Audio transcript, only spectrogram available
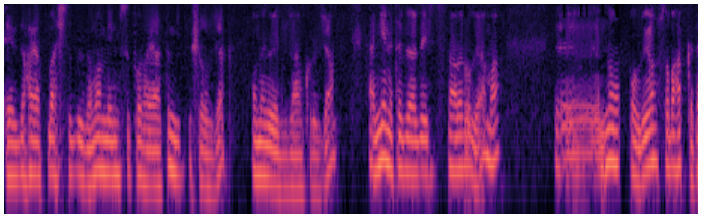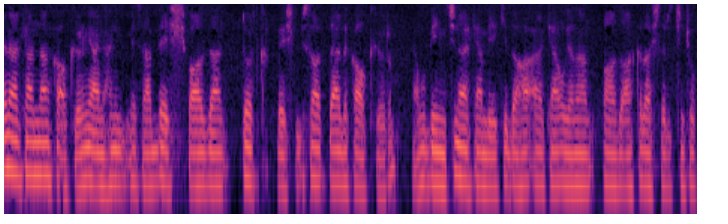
evde hayat başladığı zaman benim spor hayatım bitmiş olacak. Ona göre düzen kuracağım. Yani gene tabii arada istisnalar oluyor ama e, ne oluyor? Sabah hakikaten erkenden kalkıyorum. Yani hani mesela 5 bazen 4.45 gibi saatlerde kalkıyorum. Yani bu benim için erken belki daha erken uyanan bazı arkadaşlar için çok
